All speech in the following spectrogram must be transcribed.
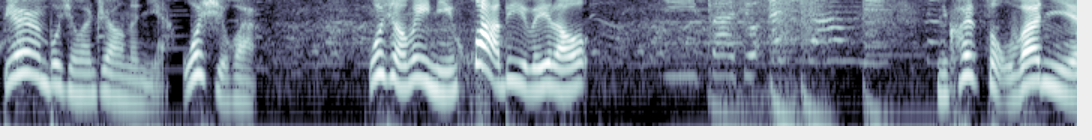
别人不喜欢这样的你，我喜欢。我想为你画地为牢。你快走吧，你！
